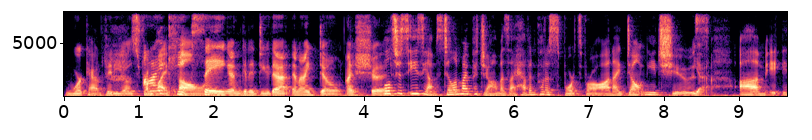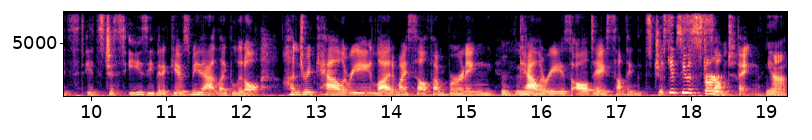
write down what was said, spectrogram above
workout videos from. I my keep phone. saying I'm going to do that, and I don't. I should. Well, it's just easy. I'm still in my pajamas. I haven't put a sports bra on. I don't need shoes. Yeah. Um, it, it's it's just easy, but it gives me that like little hundred calorie lie to myself. I'm burning calories all day. Something that's just Mm-hmm. gives you a start. Something. Yeah.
